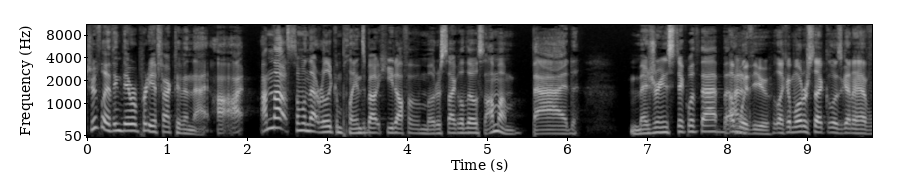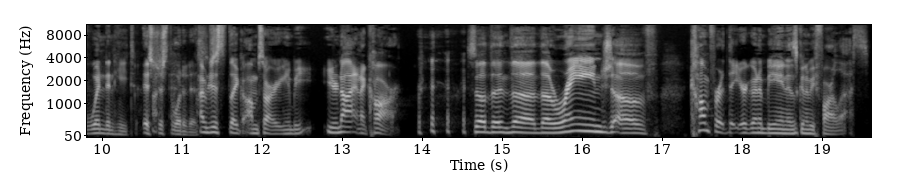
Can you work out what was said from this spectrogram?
truthfully, I think they were pretty effective in that. I, I- I'm not someone that really complains about heat off of a motorcycle, though, so I'm a bad measuring stick with that. But I I'm with you. Like a motorcycle is going to have wind and heat. It's just what it is. I'm just like, I'm sorry, you're gonna be you're not in a car. so the the the range of comfort that you're gonna be in is gonna be far less.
